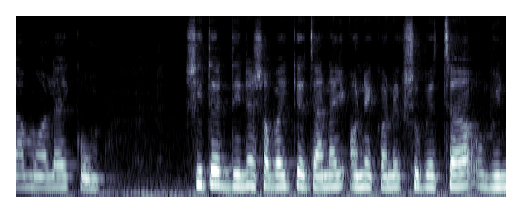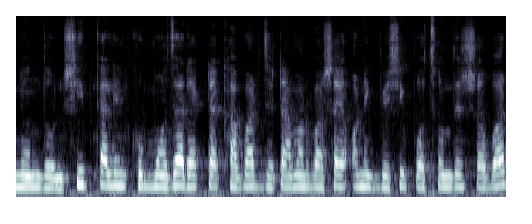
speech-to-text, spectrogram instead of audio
আলাইকুম। শীতের দিনে সবাইকে জানাই অনেক অনেক শুভেচ্ছা, অভিনন্দন। শীতকালীন খুব মজার একটা খাবার যেটা আমার বাসায় অনেক বেশি পছন্দের সবার,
